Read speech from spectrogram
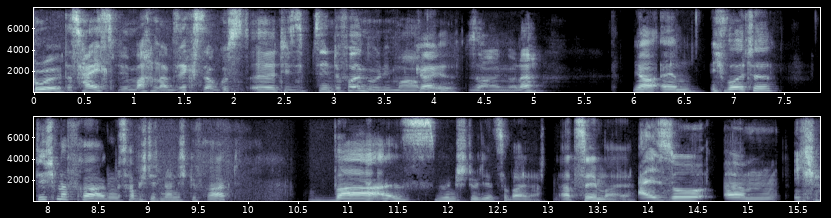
cool. Das heißt, wir machen am 6. August äh, die 17. Folge, würde ich mal Geil. sagen, oder? Ja, ähm, ich wollte dich mal fragen, das habe ich dich noch nicht gefragt. Was wünschst du dir zu Weihnachten? Erzähl mal. Also, ähm, ich,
